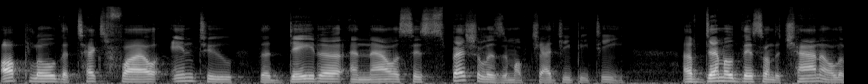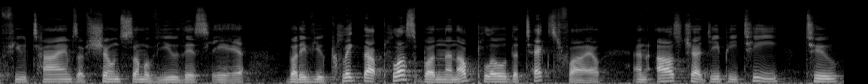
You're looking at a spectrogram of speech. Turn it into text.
upload the text file into the data analysis specialism of ChatGPT. I've demoed this on the channel a few times. I've shown some of you this here but if you click that plus button and upload the text file and ask ChatGPT to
